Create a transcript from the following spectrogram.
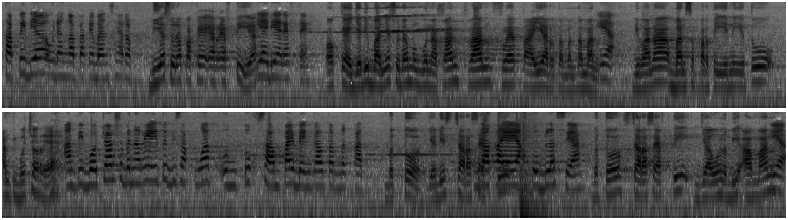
tapi dia udah nggak pakai ban serep. dia sudah pakai RFT ya. Iya, di RFT. Oke, jadi bannya sudah menggunakan run flat tire, teman-teman. Iya. Di mana ban seperti ini itu anti bocor ya. Anti bocor sebenarnya itu bisa kuat untuk sampai bengkel terdekat. Betul. Jadi secara Nggak safety, kayak yang tubeless ya. betul. Secara safety jauh lebih aman, Iya.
